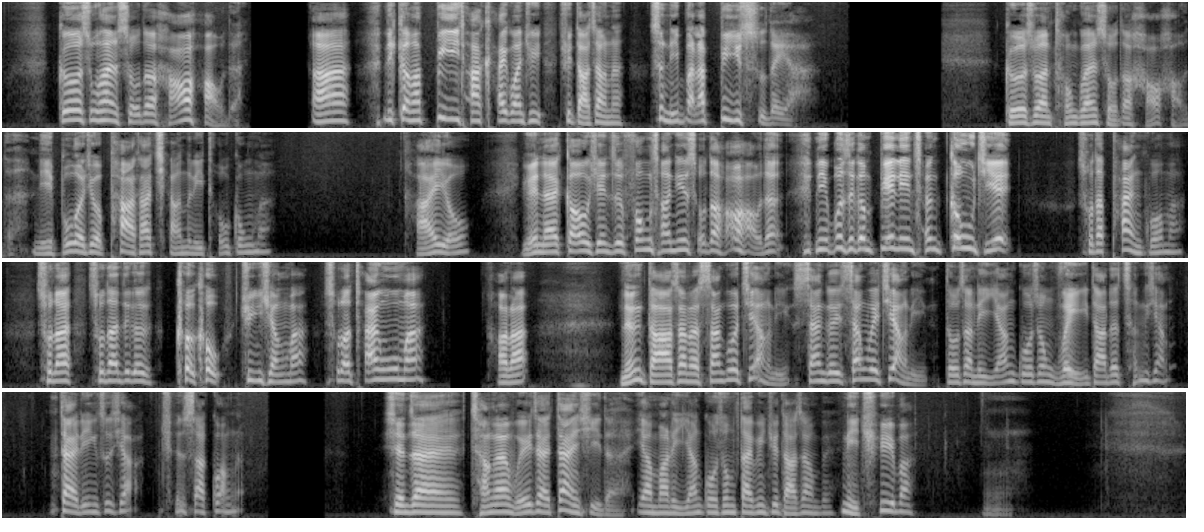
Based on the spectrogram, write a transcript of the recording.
哥舒翰守得好好的，啊，你干嘛逼他开关去去打仗呢？是你把他逼死的呀。哥舒翰潼关守得好好的，你不过就怕他抢了你头功吗？还有，原来高仙芝、封长宁守得好好的，你不是跟边陵臣勾结，说他叛国吗？说他说他这个克扣军饷吗？说他贪污吗？好了，能打仗的三个将领，三个三位将领都在你杨国忠伟大的丞相带领之下全杀光了。现在长安危在旦夕的，要把你杨国忠带兵去打仗呗？你去吧。嗯，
